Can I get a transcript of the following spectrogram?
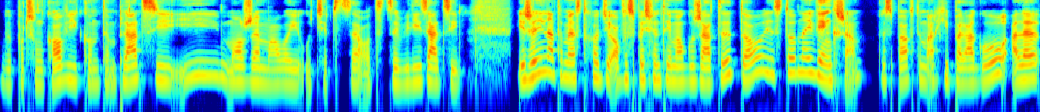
wypoczynkowi, kontemplacji i może małej ucieczce od cywilizacji. Jeżeli natomiast chodzi o Wyspę Świętej Małgorzaty, to jest to największa wyspa w tym archipelagu, ale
